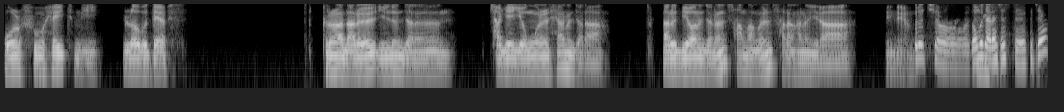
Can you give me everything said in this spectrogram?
All who hate me love death. 그러나 나를 잃는 자는 자기의 영혼을 해하는 자라. 나를 미워하는 자는 사망을 사랑하느니라. 있네요. 그렇죠. 너무 잘하셨어요. 그죠?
